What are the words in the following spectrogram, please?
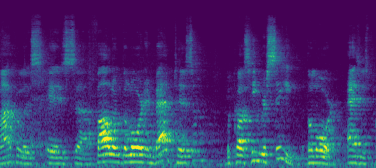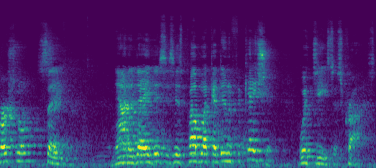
Michael is, is uh, following the Lord in baptism because he received the Lord as his personal Savior. Now, today, this is his public identification with Jesus Christ.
